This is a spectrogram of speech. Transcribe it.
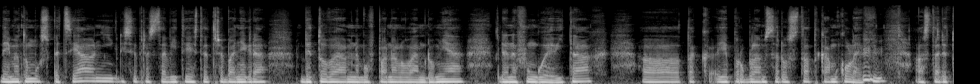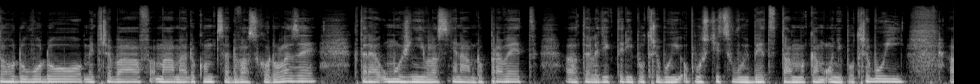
dejme tomu, speciální, když si představíte, že jste třeba někde v bytovém nebo v panelovém domě, kde nefunguje výtah, eh, tak je problém se dostat kamkoliv. Mm-hmm. A z tady toho důvodu my třeba máme dokonce dva schodolezy, které umožní vlastně nám dopravit eh, ty lidi, kteří potřebují opustit svůj byt tam, kam oni potřebují. Eh,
